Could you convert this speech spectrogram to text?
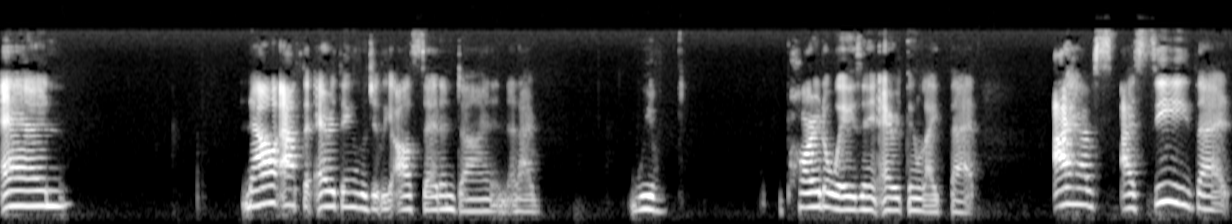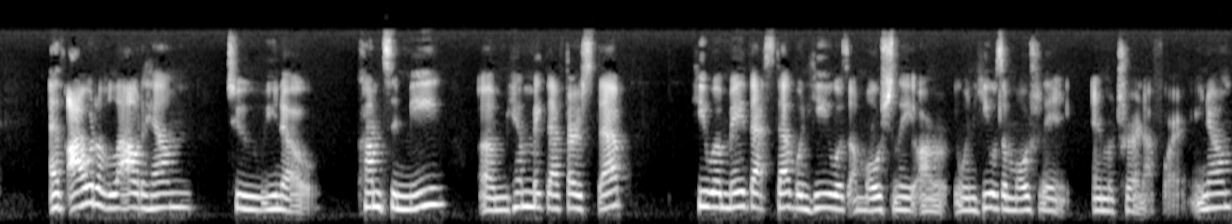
And now after everything's legitly all said and done and, and I we've parted ways and everything like that, I have I see that if I would have allowed him to, you know, come to me, um, him make that first step, he would have made that step when he was emotionally or when he was emotionally immature enough for it, you know?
